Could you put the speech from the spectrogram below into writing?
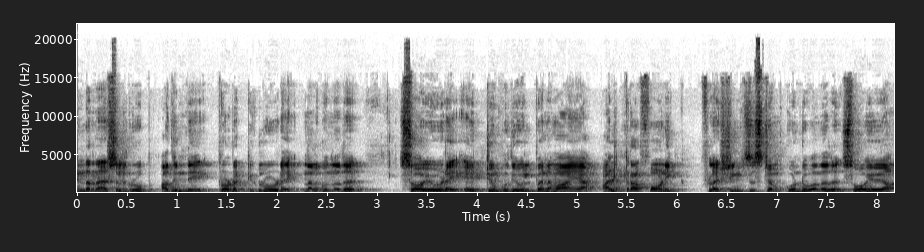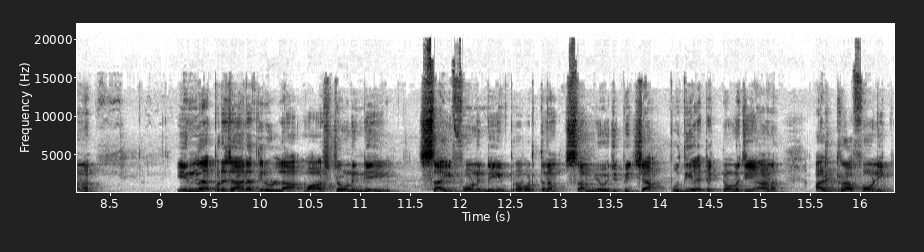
ഇന്റർനാഷണൽ ഗ്രൂപ്പ് അതിന്റെ പ്രൊഡക്റ്റുകളിലൂടെ നൽകുന്നത്. സോയോയുടെ ഏറ്റവും പുതിയ ഉൽപ്പന്നമായ അൾട്രാഫോണിക് ഫ്ലഷിംഗ് സിസ്റ്റം കൊണ്ടുവന്നത് സോയോയാണ്. ഇന്ന് പ്രചാരത്തിലുള്ള വാഷ്ടോണിന്റെയും സൈഫോണിന്റെയും പ്രവർത്തനം സംയോജിപ്പിച്ച പുതിയ ടെക്നോളജിയാണ് അൾട്രാഫോണിക്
